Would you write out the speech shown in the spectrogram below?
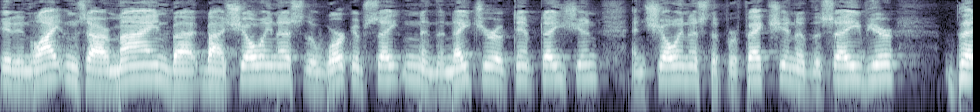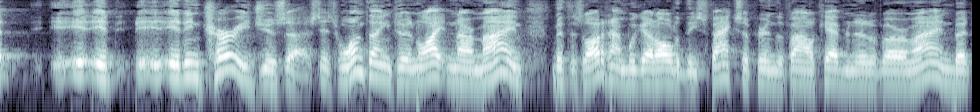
it enlightens our mind by, by showing us the work of Satan and the nature of temptation and showing us the perfection of the Savior. But it, it, it, encourages us. It's one thing to enlighten our mind, but there's a lot of time we got all of these facts up here in the file cabinet of our mind, but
